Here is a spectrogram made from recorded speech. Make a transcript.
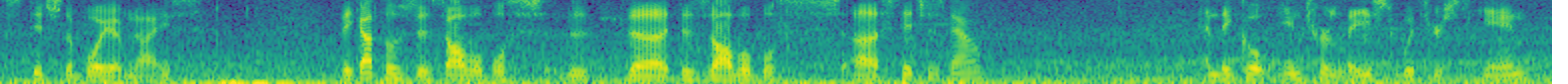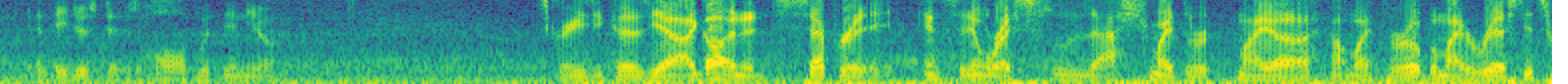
Stitched the boy up nice. They got those dissolvable, the, the dissolvable uh, stitches now, and they go interlaced with your skin, and they just dissolve within you. It's crazy because yeah, I got in a separate incident where I slashed my throat, my uh, not my throat, but my wrist. It's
